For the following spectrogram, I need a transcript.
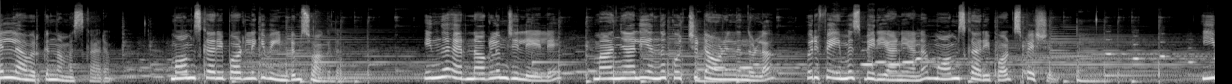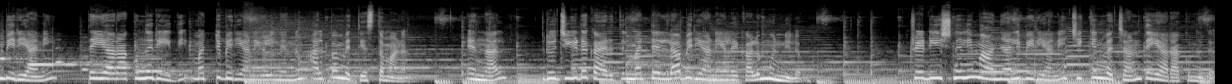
എല്ലാവർക്കും നമസ്കാരം. മോംസ് കറി പോട്ടിലേക്ക് വീണ്ടും സ്വാഗതം. ഇന്ന് എറണാകുളം ജില്ലയിലെ മാഞ്ഞാലി എന്ന കൊച്ചു ടൗണിൽ നിന്നുള്ള ഒരു ഫേമസ് ബിരിയാണിയാണ് മോംസ് കറി പോട്ട് സ്പെഷ്യൽ ഈ ബിരിയാണി തയ്യാറാക്കുന്ന രീതി മറ്റു ബിരിയാണികളിൽ നിന്നും അല്പം വ്യത്യസ്തമാണ്. എന്നാൽ രുചിയുടെ കാര്യത്തിൽ മറ്റെല്ലാ ബിരിയാണികളെക്കാളും മുന്നിലും. ട്രഡീഷണലി മാഞ്ഞാലി ബിരിയാണി ചിക്കൻ വെച്ചാണ് തയ്യാറാക്കുന്നത്.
